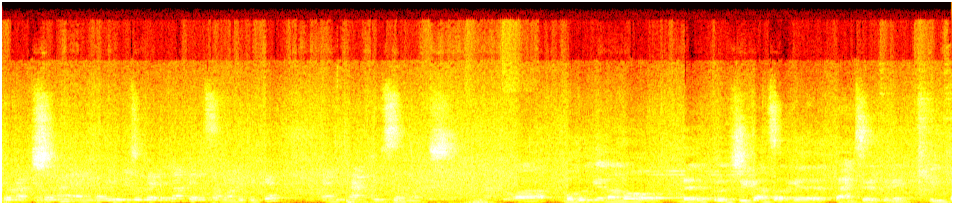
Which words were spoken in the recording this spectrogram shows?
production and ಇವ್ರ ಜೊತೆ ಎಲ್ಲ ಕೆಲಸ ಮಾಡಿದ್ದಕ್ಕೆ. And thank you so much ಮೊದಲಿಗೆ ನಾನು ಡೈರೆಕ್ಟರ್ ಶ್ರೀಕಾಂತ್ ಸರ್ಗೆ ಥ್ಯಾಂಕ್ಸ್ ಹೇಳ್ತೀನಿ. ಇಂಥ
